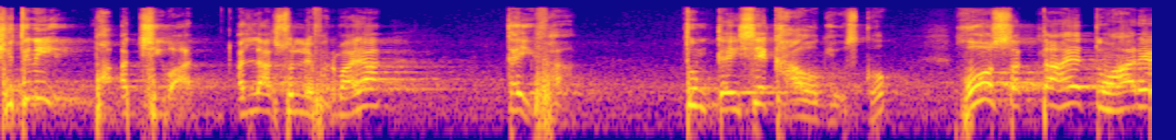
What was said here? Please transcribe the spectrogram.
کتنی اچھی بات۔ اللہ رسول نے فرمایا، کیفا، تم کیسے کھاؤ گے اس کو؟ ہو سکتا ہے تمہارے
